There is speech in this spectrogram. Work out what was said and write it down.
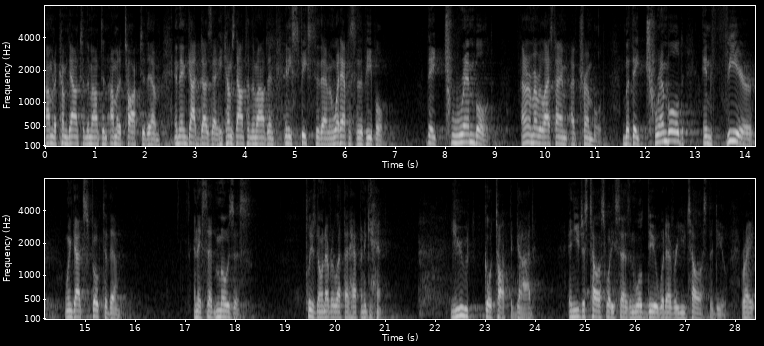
I'm going to come down to the mountain. I'm going to talk to them. And then God does that. He comes down to the mountain and he speaks to them. And what happens to the people? They trembled. I don't remember the last time I've trembled, but they trembled in fear when God spoke to them. And they said, Moses, please don't ever let that happen again. You go talk to God and you just tell us what he says and we'll do whatever you tell us to do, right?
